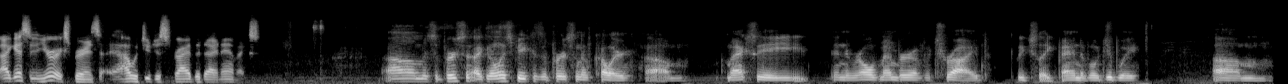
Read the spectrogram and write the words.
I guess in your experience, how would you describe the dynamics? Um, as a person, I can only speak as a person of color. Um, I'm actually an enrolled member of a tribe, Leech Lake Band of Ojibwe. Um,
